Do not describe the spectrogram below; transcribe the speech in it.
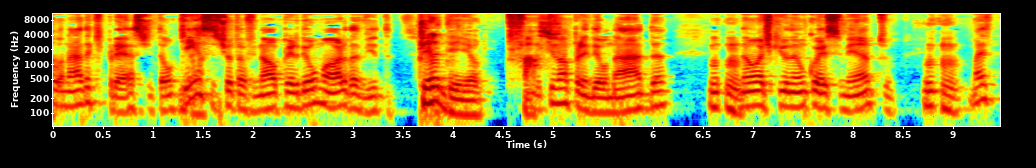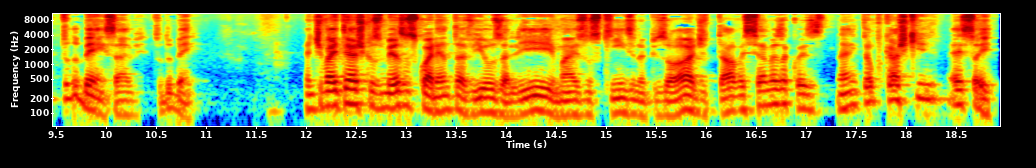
falou nada que preste. Então, quem assistiu até o final perdeu uma hora da vida. Perdeu. Fácil. Que não aprendeu nada, uh -uh. não adquiriu nenhum conhecimento, uh mas tudo bem, sabe? Tudo bem. A gente vai ter, acho que, os mesmos 40 views ali, mais uns 15 no episódio e tal, vai ser a mesma coisa, né? Então, porque eu acho que é isso aí.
